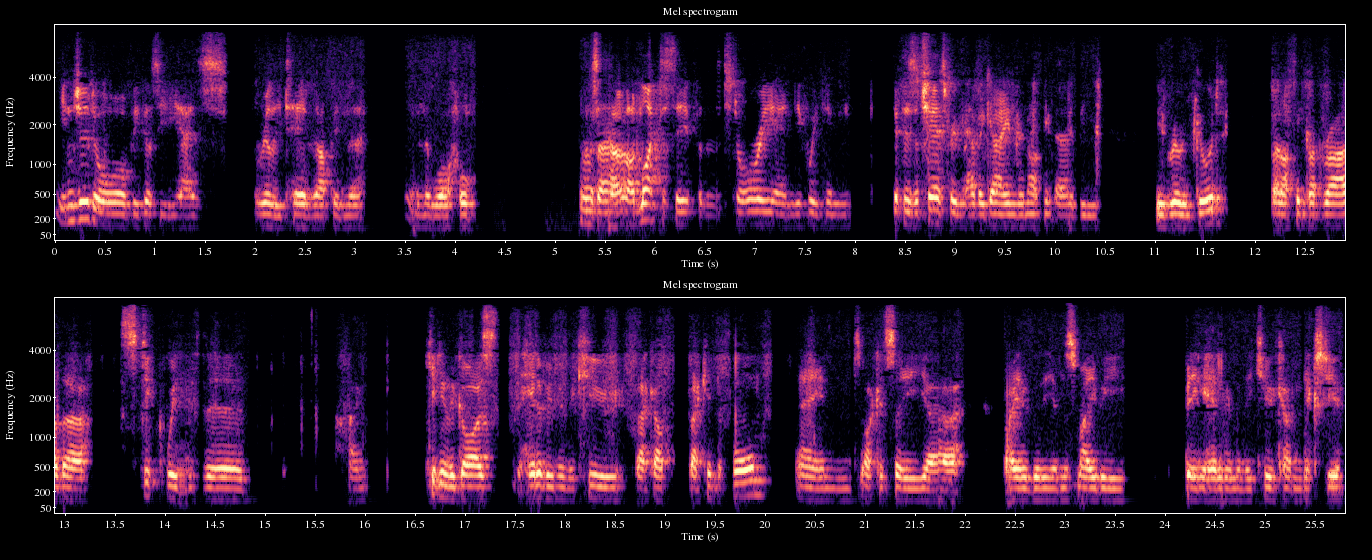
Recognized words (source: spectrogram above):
injured or because he has really teared it up in the in the WAFL. So I'd like to see it for the story, and if we can, if there's a chance for him to have a game, then I think that would be be really good. But I think I'd rather stick with the um, getting the guys ahead of him in the queue back up, back into form, and I could see uh, Bailey Williams maybe being ahead of him in the queue come next year.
